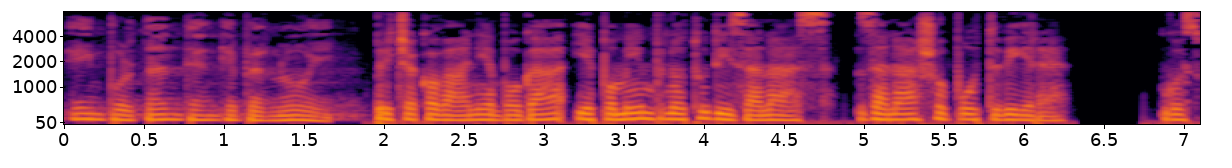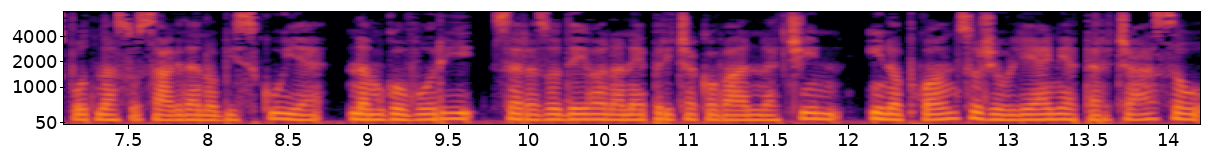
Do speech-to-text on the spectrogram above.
è importante anche per noi. Pričakovanje Boga je pomembno tudi za nas, za našo pot vere. Gospod nas vsak dan obiskuje, nam govori, se razodeva na nepričakovan način in ob koncu življenja ter časov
